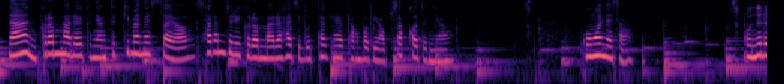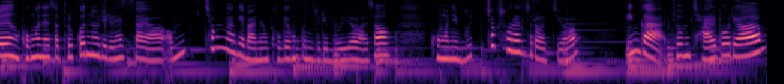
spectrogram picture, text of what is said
난 그런 말을 그냥 듣기만 했어요. 사람들이 그런 말을 하지 못하게 할 방법이 없었거든요. 공원에서 오늘은 공원에서 불꽃놀이를 했어요. 엄청나게 많은 구경꾼들이 몰려와서 공원이 무척 소란스러웠지요. 인가 좀 잘 보렴.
